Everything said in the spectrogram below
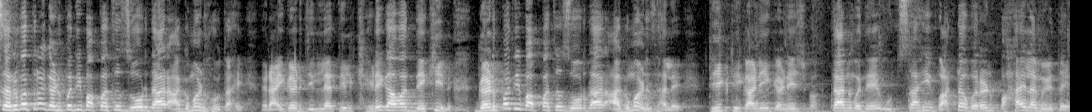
आज सर्वत्र गणपती बाप्पाचं जोरदार आगमन होत आहे. रायगड जिल्ह्यातील खेडेगावात देखील गणपती बाप्पाचं जोरदार आगमन झालंय. ठिकठिकाणी गणेश भक्तांमध्ये उत्साही वातावरण पाहायला मिळतंय.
